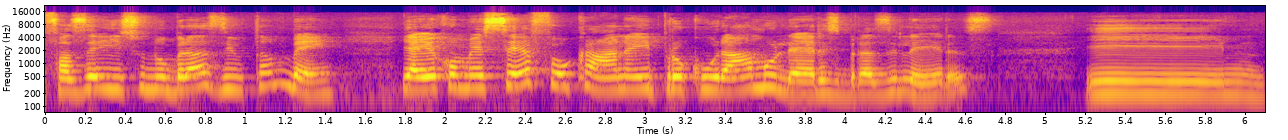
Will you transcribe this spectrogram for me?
fazer isso no Brasil também. E aí eu comecei a focar né, e procurar mulheres brasileiras e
